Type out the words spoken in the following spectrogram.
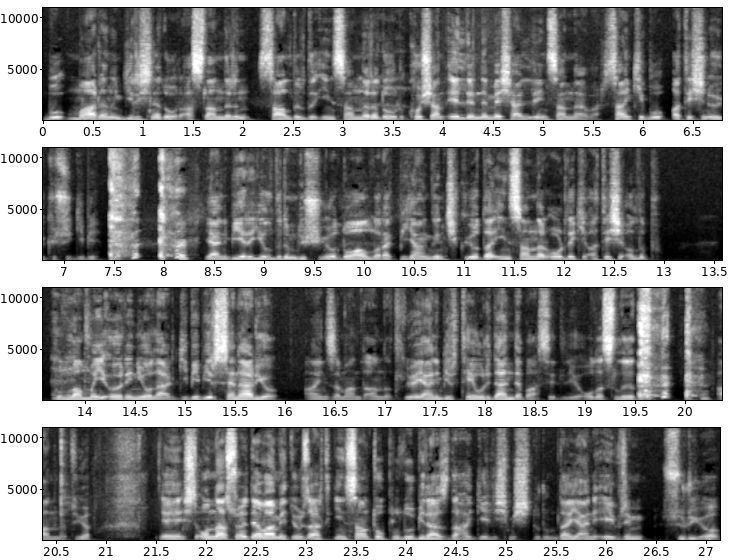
bu mağaranın girişine doğru aslanların saldırdığı insanlara doğru koşan ellerinde meşalli insanlar var. Sanki bu ateşin öyküsü gibi. Yani bir yere yıldırım düşüyor doğal olarak bir yangın çıkıyor da insanlar oradaki ateşi alıp kullanmayı öğreniyorlar gibi bir senaryo aynı zamanda anlatılıyor. Yani bir teoriden de bahsediliyor olasılığı da anlatıyor. Ee, işte ondan sonra devam ediyoruz artık insan topluluğu biraz daha gelişmiş durumda yani evrim sürüyor.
